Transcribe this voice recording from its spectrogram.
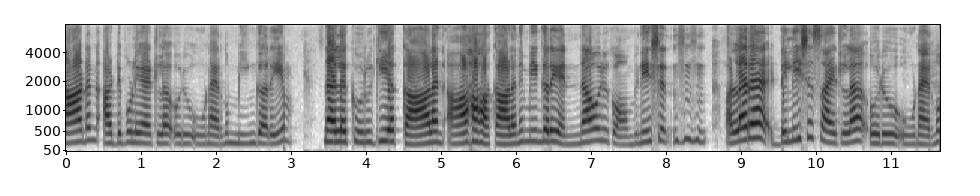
നാടൻ അടിപൊളിയായിട്ടുള്ള ഒരു ഊണായിരുന്നു മീൻകറിയും. നല്ല കുറുകിയ കാളൻ. ആഹാ കാളനും മീൻകറി എന്നാ ഒരു കോമ്പിനേഷൻ വളരെ ഡെലീഷ്യസ് ആയിട്ടുള്ള ഒരു ഊണായിരുന്നു.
